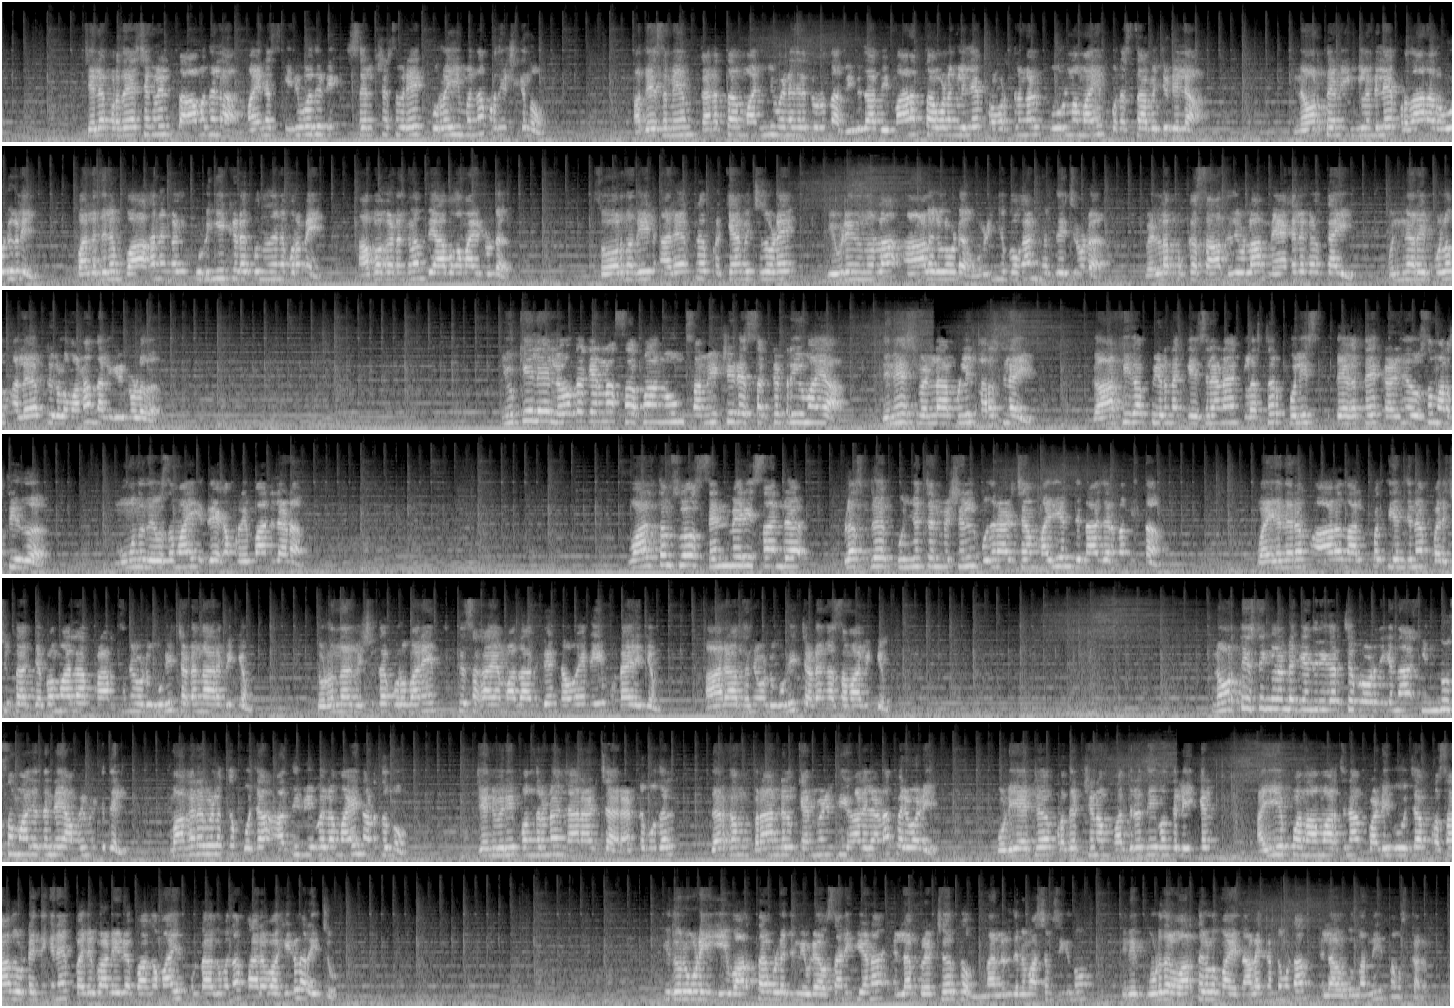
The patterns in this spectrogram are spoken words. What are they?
ചില പ്രദേശങ്ങളിൽ താപനില മൈനസ് ഇരുപത് ഡിഗ്രി സെൽഷ്യസ് വരെ കുറയുമെന്ന് പ്രതീക്ഷിക്കുന്നു. അതേസമയം കനത്ത മഞ്ഞു വീണതിനെ തുടർന്ന് വിവിധ വിമാനത്താവളങ്ങളിലെ പ്രവർത്തനങ്ങൾ പൂർണമായും പുനഃസ്ഥാപിച്ചിട്ടില്ല. നോർത്തേൺ ഇംഗ്ലണ്ടിലെ പ്രധാന റോഡുകളിൽ പലതിലും വാഹനങ്ങൾ കുടുങ്ങിക്കിടക്കുന്നതിന് പുറമെ അപകടങ്ങളും വ്യാപകമായിട്ടുണ്ട്. സോർ നദിയിൽ അലർട്ട് പ്രഖ്യാപിച്ചതോടെ ഇവിടെ നിന്നുള്ള ആളുകളോട് ഒഴിഞ്ഞു പോകാൻ നിർദ്ദേശിച്ചിട്ടുണ്ട്. വെള്ളപ്പൊക്ക സാധ്യതയുള്ള മേഖലകൾക്കായി മുന്നറിയിപ്പുകളും അലേർട്ടുകളുമാണ് നൽകിയിട്ടുള്ളത്. യു കെയിലെ ലോക കേരള സഭാംഗവും സമീക്ഷയുടെ സെക്രട്ടറിയുമായ ദിനേശ് വെള്ളാപ്പള്ളി അറസ്റ്റിലായി. ഗാർഹിക പീഡന കേസിലാണ് ക്ലസ്റ്റർ പോലീസ് ഇദ്ദേഹത്തെ കഴിഞ്ഞ ദിവസം അറസ്റ്റ് ചെയ്തത്. മൂന്ന് ദിവസമായി ഇദ്ദേഹം റിമാൻഡിലാണ്. Walthamstow Saint Mary's and blessed Kunjachan മിഷനിൽ ബുധനാഴ്ച മരിയൻ ദിനാചരണം ഇന്ന്. വൈകുന്നേരം ആറ് നാൽപ്പത്തിയഞ്ചിന് പരിശുദ്ധ ജപമാല പ്രാർത്ഥനയോടുകൂടി ചടങ്ങ് ആരംഭിക്കും. തുടർന്ന് വിശുദ്ധ കുർബാനയും നിത്യസഹായ മാതാവിന്റെ നൊവേനയും ഉണ്ടായിരിക്കും. ആരാധനയോടുകൂടി ചടങ്ങ് സമാപിക്കും. നോർത്ത് ഈസ്റ്റ് ഇംഗ്ലണ്ട് കേന്ദ്രീകരിച്ച് പ്രവർത്തിക്കുന്ന ഹിന്ദു സമാജത്തിന്റെ ആഭിമുഖ്യത്തിൽ മകരവിളക്ക് പൂജ അതിവിപുലമായി നടത്തുന്നു. ജനുവരി പന്ത്രണ്ട് ഞായറാഴ്ച രണ്ട് മുതൽ ദർഹം ബ്രാൻഡൽ കമ്മ്യൂണിറ്റി ഹാളിലാണ് പരിപാടി. കുടിയേറ്റ് പ്രദക്ഷിണം ഭദ്രദീപം തെളിയിക്കൽ അയ്യപ്പ നാമാർച്ചന പടിപൂജ പ്രസാദൂട്ട് എന്നിങ്ങനെ പരിപാടിയുടെ ഭാഗമായി ഉണ്ടാകുമെന്ന് ഭാരവാഹികൾ അറിയിച്ചു. ഇതോടുകൂടി ഈ വാർത്താ ബുള്ളറ്റിൻ ഇവിടെ അവസാനിക്കുകയാണ്. എല്ലാ പ്രേക്ഷകർക്കും നല്ലൊരു ദിനം ആശംസിക്കുന്നു. ഇനി കൂടുതൽ വാർത്തകളുമായി നാളെ കണ്ടുമുട്ടാം. എല്ലാവർക്കും നന്ദി നമസ്കാരം.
